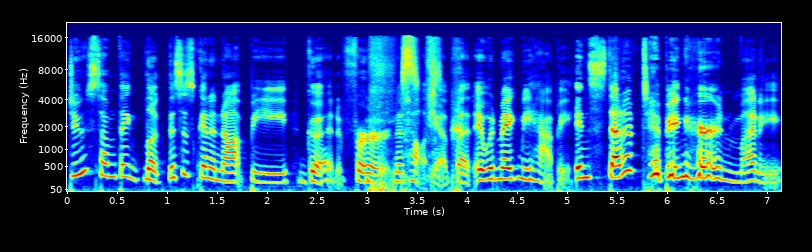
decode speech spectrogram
do something. Look, this is going to not be good for Natalia, but it would make me happy. Instead of tipping her in money,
